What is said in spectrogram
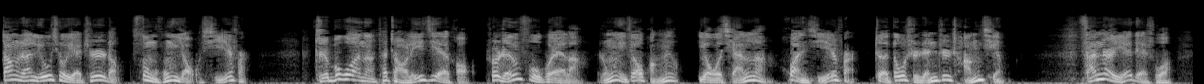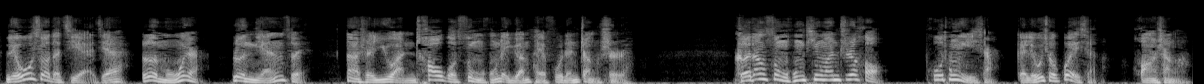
当然，刘秀也知道宋红有媳妇儿，只不过呢，他找了一借口，说人富贵了容易交朋友，有钱了换媳妇儿，这都是人之常情。咱这也得说，刘秀的姐姐论模样、论年岁，那是远超过宋红这原配夫人郑氏啊。可当宋红听完之后，扑通一下。给刘秀跪下了，皇上啊，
